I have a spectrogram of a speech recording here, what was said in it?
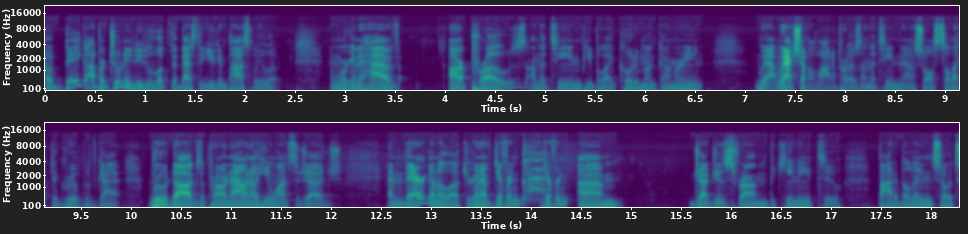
a big opportunity to look the best that you can possibly look. And we're going to have our pros on the team, people like Cody Montgomery. And we, we actually have a lot of pros on the team now. So I'll select a group. We've got Rude Dog's a pro now. I know he wants to judge. And they're to look. You're to have different different um, judges from bikini to bodybuilding. So it's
